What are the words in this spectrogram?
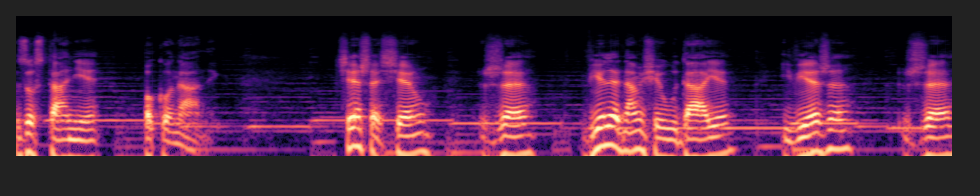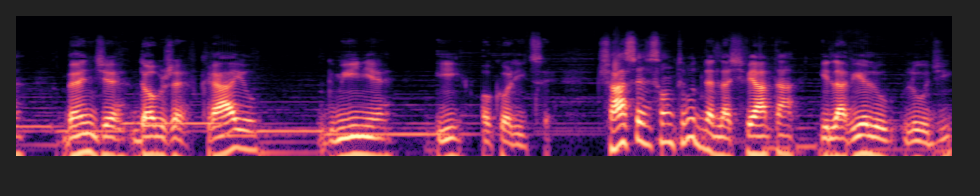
zostanie pokonanych. Cieszę się, że wiele nam się udaje i wierzę, że będzie dobrze w kraju, gminie i okolicy. Czasy są trudne dla świata i dla wielu ludzi,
